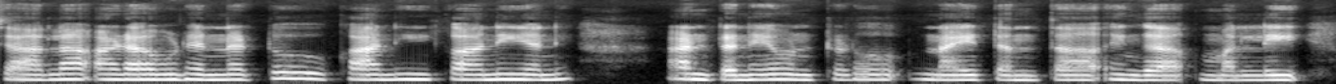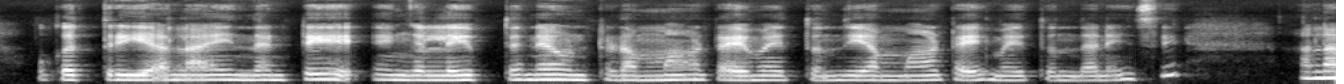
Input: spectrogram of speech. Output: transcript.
చాలా అడావుడు అన్నట్టు కానీ, కానీ అని అంటనే ఉంటాడు. నైట్ అంతా ఇంకా మళ్ళీ ఒక త్రీ అలా అయిందంటే ఇంకా లేపుతూనే ఉంటాడమ్మా టైం అవుతుంది అమ్మా టైం అవుతుంది అనేసి. అలా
